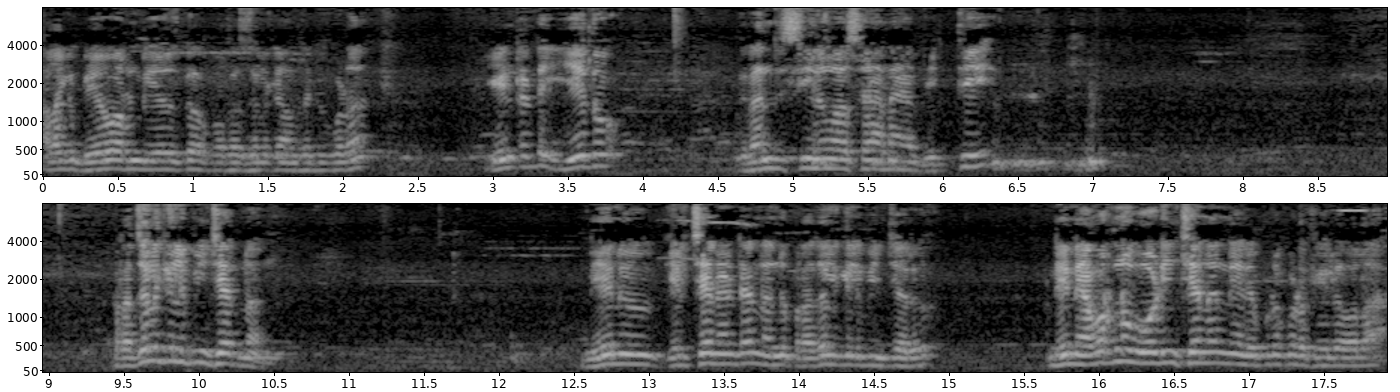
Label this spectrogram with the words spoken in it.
అలాగే భీమవరం నియోజకవర్గ ప్రజలకి అందరికీ కూడా ఏంటంటే ఏదో గ్రంథి శ్రీనివాస అనే వ్యక్తి ప్రజలు గెలిపించారు నన్ను. నేను గెలిచానంటే నన్ను ప్రజలు గెలిపించారు. నేను ఎవరినో ఓడించానని నేను ఎప్పుడు కూడా ఫీల్ అవ్వాలా?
